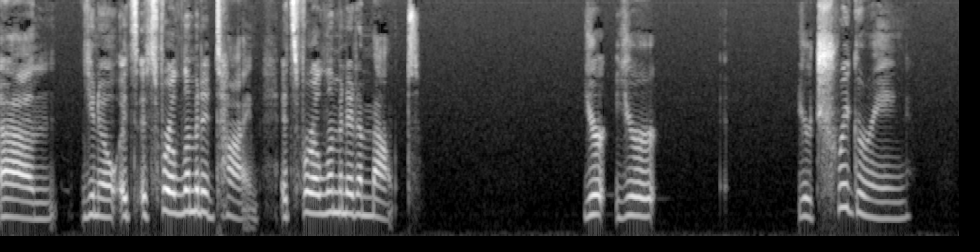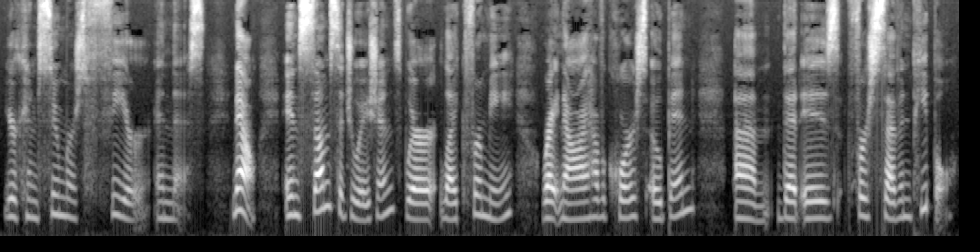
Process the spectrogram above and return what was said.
um, you know, it's it's for a limited time. It's for a limited amount. You're you're you're triggering your consumer's fear in this. Now, in some situations where, like for me, right now I have a course open um, that is for seven people.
